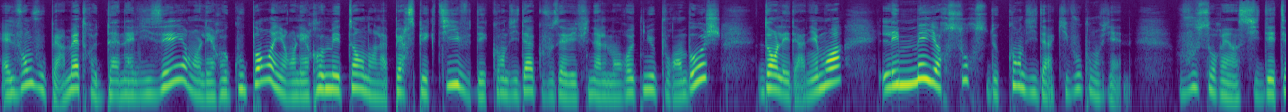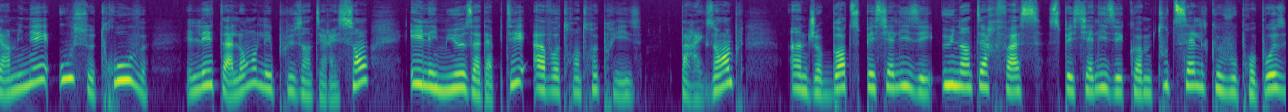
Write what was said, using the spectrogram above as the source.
Elles vont vous permettre d'analyser en les recoupant et en les remettant dans la perspective des candidats que vous avez finalement retenus pour embauche dans les derniers mois, les meilleures sources de candidats qui vous conviennent. Vous saurez ainsi déterminer où se trouvent les talents les plus intéressants et les mieux adaptés à votre entreprise. Par exemple, un job board spécialisé, une interface spécialisée comme toutes celles que vous propose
